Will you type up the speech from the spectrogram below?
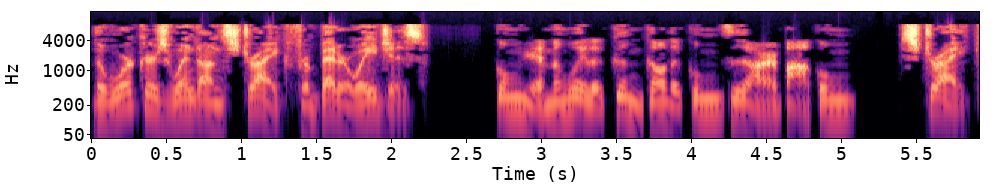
The workers went on strike for better wages. 工人们为了更高的工资而罢工。 Strike.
